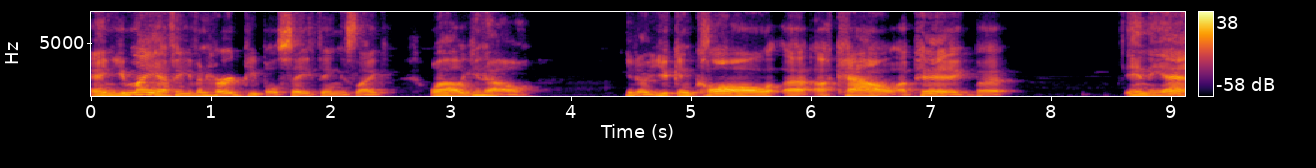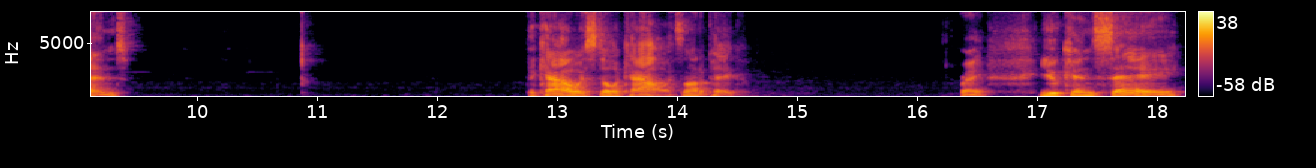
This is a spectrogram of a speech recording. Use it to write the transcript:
And you might have even heard people say things like, well, you know, you know, you can call a, a cow a pig, but in the end, the cow is still a cow. It's not a pig. Right? You can say,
